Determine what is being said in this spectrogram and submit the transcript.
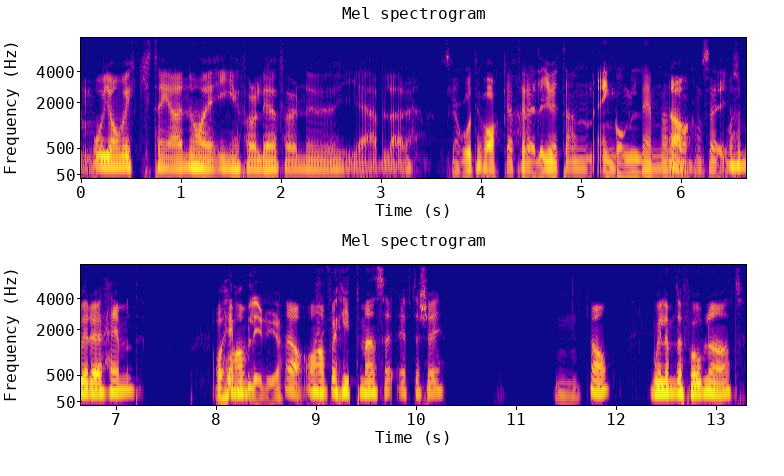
Mm. Och John Wick tänker nu har jag ingen kvar att leva för, nu jävlar. Ska gå tillbaka till det livet han en gång lämnade Ja. bakom sig. Och så blir det hämnd. Och han- blir det ju. Ja, och han får hitmans efter sig. Mm. Willem Dafoe bland annat.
